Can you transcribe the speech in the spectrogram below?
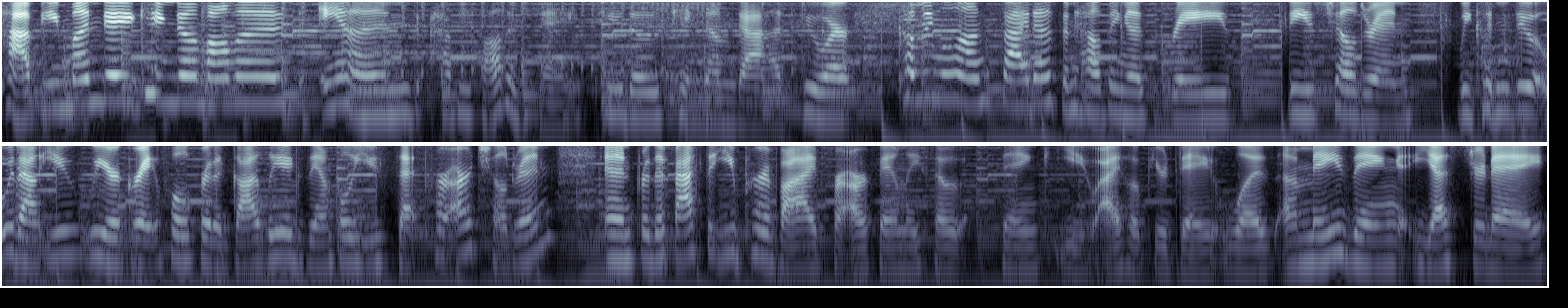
Happy Monday, Kingdom Mamas, and happy Father's Day to those Kingdom Dads who are coming alongside us and helping us raise these children. We couldn't do it without you. We are grateful for the godly example you set for our children and for the fact that you provide for our family. So, thank you. I hope your day was amazing yesterday.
